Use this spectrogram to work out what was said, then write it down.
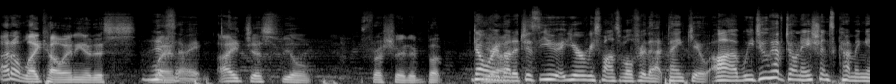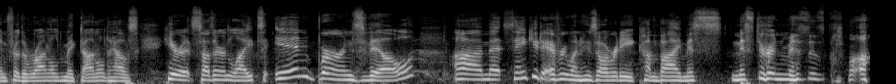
I don't like how any of this That's went. all right. I just feel frustrated, but Don't worry about it. Just you, you're responsible for that. Thank you. Uh, we do have donations coming in for the Ronald McDonald House here at Southern Lights in Burnsville. Um, thank you to everyone who's already come by, Miss, Mr. and Mrs. Claus.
